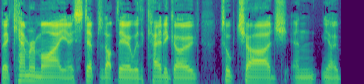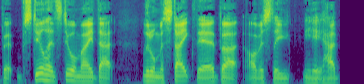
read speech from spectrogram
but Cameron Meyer, you know, stepped it up there with a K to go, took charge, and you know, but Steele had still made that little mistake there, but obviously he had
